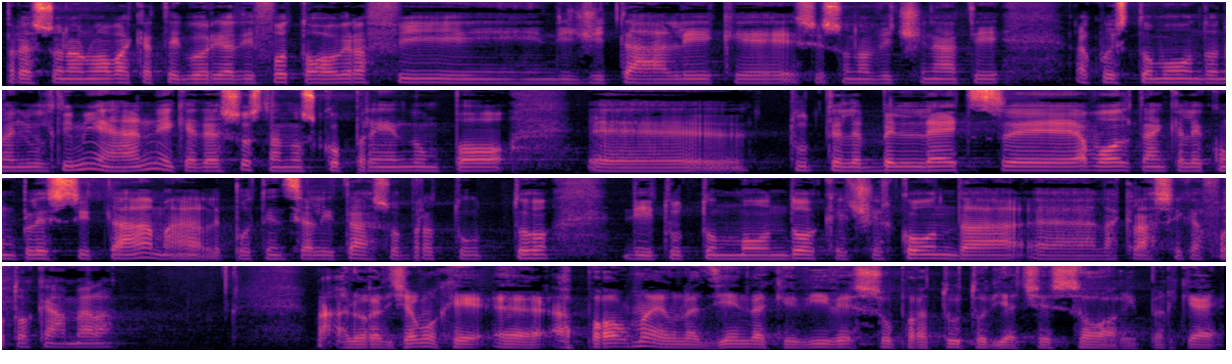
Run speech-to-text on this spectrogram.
presso una nuova categoria di fotografi digitali che si sono avvicinati a questo mondo negli ultimi anni e che adesso stanno scoprendo un po' eh, tutte le bellezze, a volte anche le complessità, ma le potenzialità soprattutto di tutto un mondo che circonda eh, la classica fotocamera. Ma allora diciamo che eh, Aproma è un'azienda che vive soprattutto di accessori perché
